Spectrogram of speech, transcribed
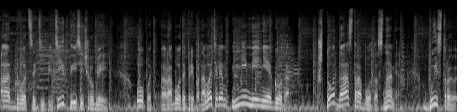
от 25 тысяч рублей. Опыт работы преподавателем не менее года. Что даст работа с нами? быструю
